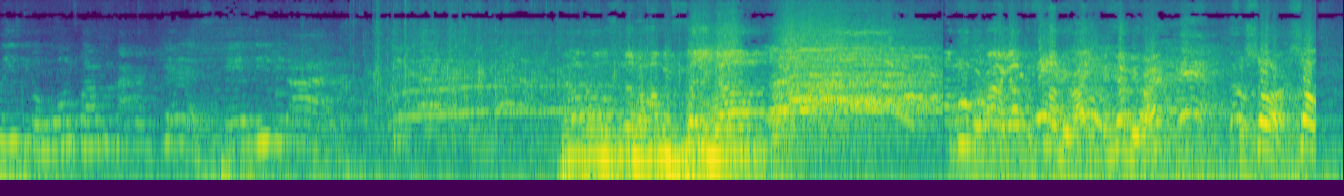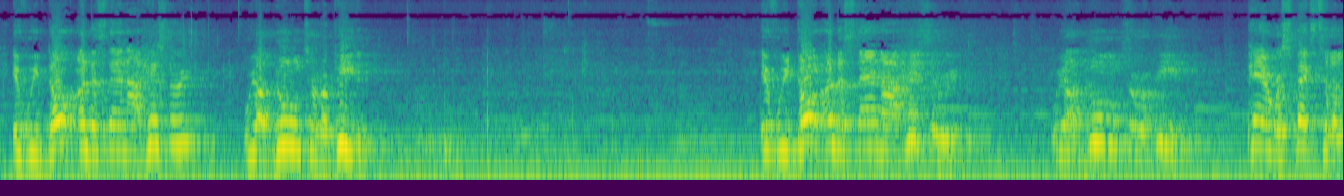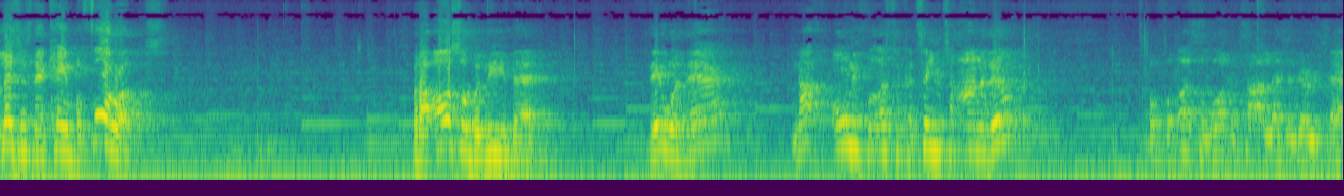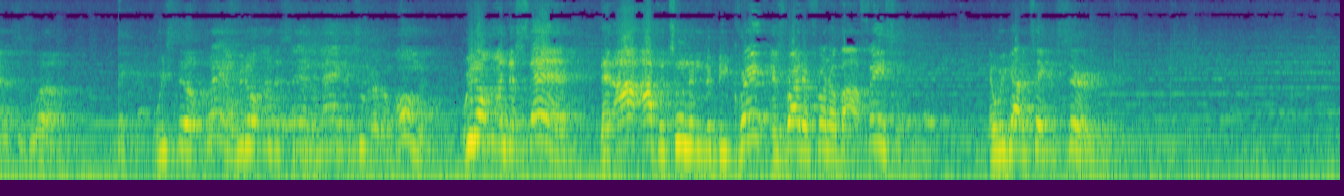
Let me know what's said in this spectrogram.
please give a warm welcome to our guest, K.Levy, guys. Belle Rose Middle, how we feeling, y'all? I move around, y'all can feel me, right? You can hear me, right? Yeah. For sure. So, if we don't understand our history, we are doomed to repeat it. If we don't understand our history, we are doomed to repeat it. Paying respects to the legends that came before us. But I also believe that they were there not only for us to continue to honor them, but for us to walk into our legendary status as well. We still playing. We don't understand the magnitude of the moment. We don't understand that our opportunity to be great is right in front of our faces. And we got to take it serious.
